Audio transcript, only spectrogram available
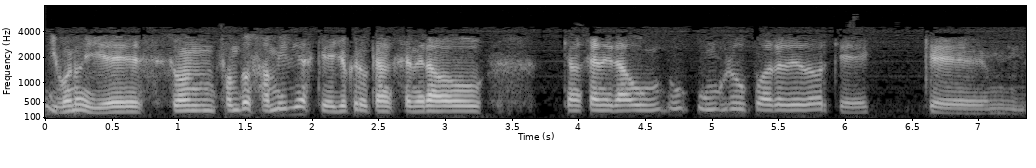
y bueno, y es, son, son dos familias que yo creo que han generado que han generado un, un grupo alrededor que, que,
